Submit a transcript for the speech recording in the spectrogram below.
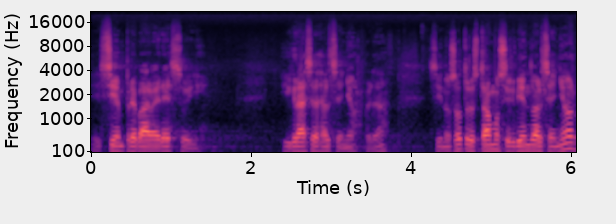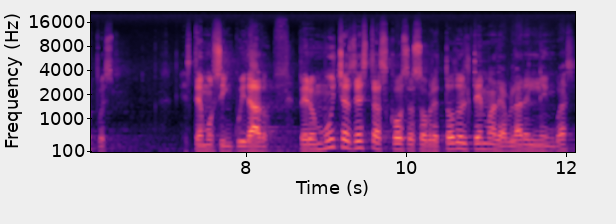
eh, siempre va a haber eso, y, y gracias al Señor, ¿verdad? Si nosotros estamos sirviendo al Señor, pues estemos sin cuidado. Pero muchas de estas cosas, sobre todo el tema de hablar en lenguas,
